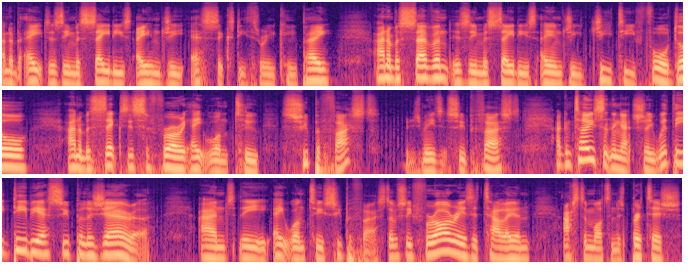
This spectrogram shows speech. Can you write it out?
And number 8 is the Mercedes AMG S63 Coupe. And number 7 is the Mercedes AMG GT 4 door. And number 6 is the Ferrari 812 Superfast, which means it's super fast. I can tell you something actually, with the DBS Superleggera, and the 812 Superfast. Obviously, Ferrari is Italian, Aston Martin is British.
